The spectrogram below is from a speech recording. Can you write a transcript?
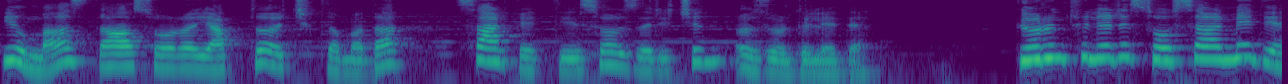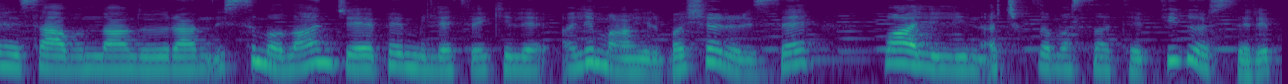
Yılmaz daha sonra yaptığı açıklamada sarf ettiği sözler için özür diledi. Görüntüleri sosyal medya hesabından duyuran isim olan CHP milletvekili Ali Mahir Başarır ise valiliğin açıklamasına tepki gösterip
